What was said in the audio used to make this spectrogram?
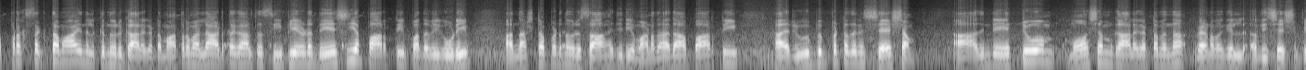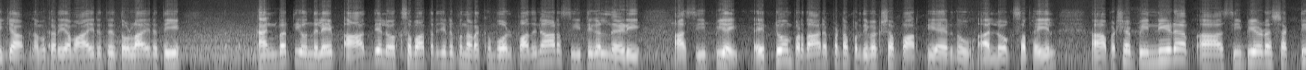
അപ്രസക്തമായി നിൽക്കുന്ന ഒരു കാലഘട്ടം മാത്രമല്ല അടുത്ത കാലത്ത് സി പി ഐയുടെ ദേശീയ പാർട്ടി പദവി കൂടി നഷ്ടപ്പെടുന്ന ഒരു സാഹചര്യമാണ്. അതായത് ആ പാർട്ടി രൂപപ്പെട്ടതിന് ശേഷം അതിന്റെ ഏറ്റവും മോശം കാലഘട്ടമെന്ന് വേണമെങ്കിൽ വിശേഷിപ്പിക്കാം. നമുക്കറിയാം ആയിരത്തി തൊള്ളായിരത്തി അൻപത്തി ഒന്നിലെ ആദ്യ ലോക്സഭാ തെരഞ്ഞെടുപ്പ് നടക്കുമ്പോൾ പതിനാറ് സീറ്റുകൾ നേടി ആ സി പി ഐ ഏറ്റവും പ്രധാനപ്പെട്ട പ്രതിപക്ഷ പാർട്ടിയായിരുന്നു ആ ലോക്സഭയിൽ. പക്ഷേ പിന്നീട് സി പി ഐയുടെ ശക്തി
